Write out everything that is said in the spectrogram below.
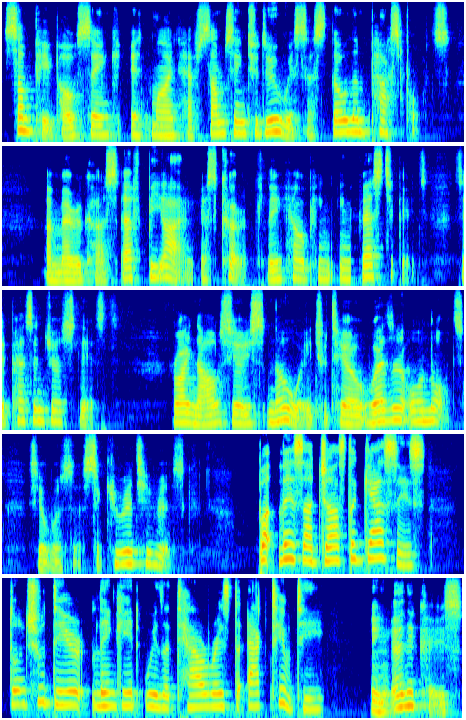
Some people think it might have something to do with the stolen passports. America's FBI is currently helping investigate the passengers list. Right now, there is no way to tell whether or not there was a security risk. But these are just guesses. Don't you dare link it with a terrorist activity. In any case,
